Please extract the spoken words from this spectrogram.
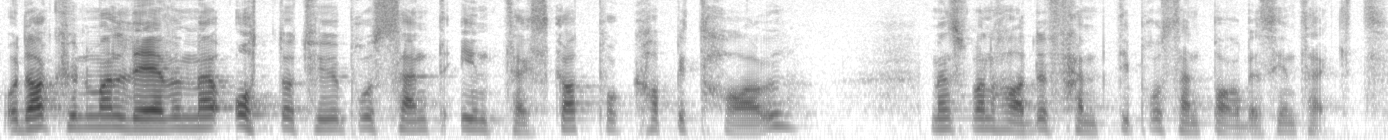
Og Da kunne man leve med 28% inntektsskatt på kapitalen, mens man hadde 50 på arbeidsinntekt.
